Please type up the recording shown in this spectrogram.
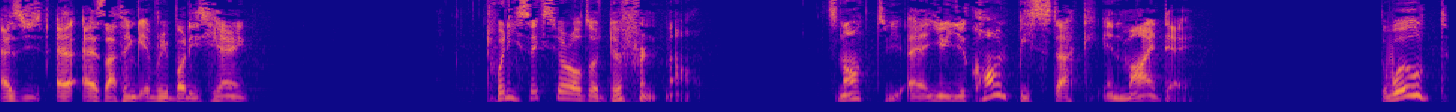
as, as I think everybody's hearing, 26 year olds are different now. It's not, uh, you, you can't be stuck in my day. The world,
